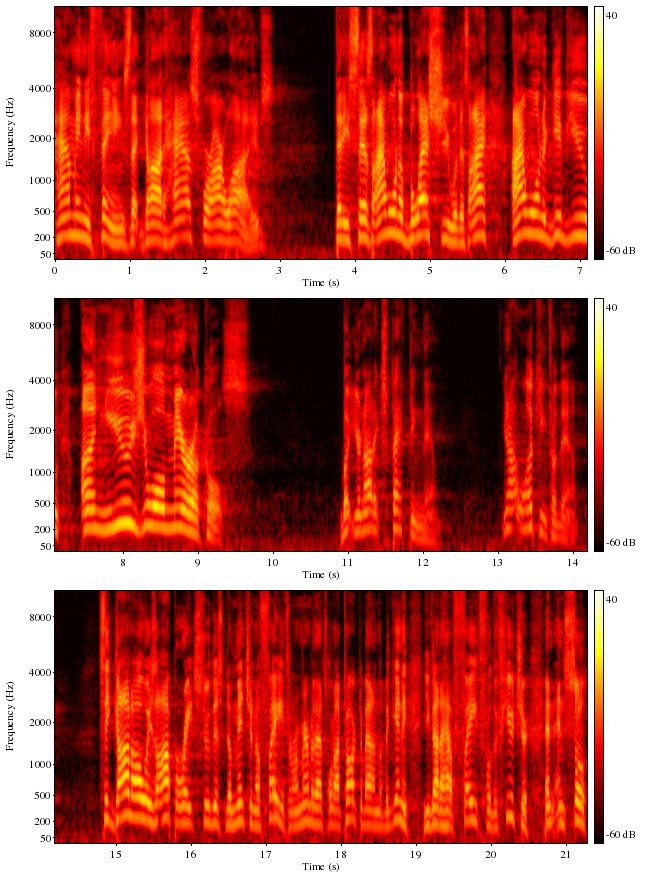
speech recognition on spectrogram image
how many things that God has for our lives that He says, I want to bless you with this. I, I want to give you unusual miracles. But you're not expecting them, you're not looking for them. See, God always operates through this dimension of faith. And remember, that's what I talked about in the beginning. You've got to have faith for the future. And, and so,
